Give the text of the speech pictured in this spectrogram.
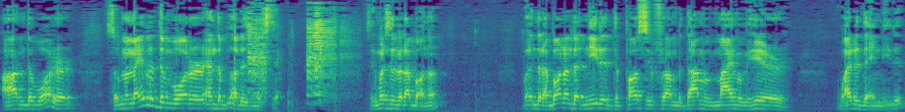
on the water, so memela the water and the blood is mixed in. So what's the rabbanon? But in the rabbanon that needed the pasuk from the dam of mayim over here, why did they need it?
